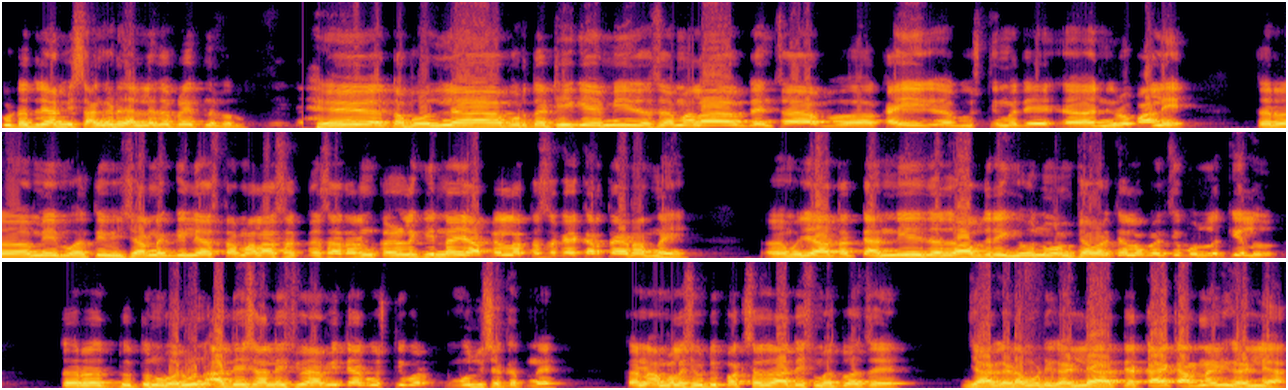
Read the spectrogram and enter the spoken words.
कुठेतरी आम्ही सांगड घालण्याचा प्रयत्न करू. हे आता बोलण्यापुरतं ठीक आहे. मी जसं मला त्यांच्या काही गोष्टीमध्ये निरोप आले तर मी वरती विचारणा केली असता मला असं साधारण कळलं की नाही आपल्याला तसं काय करता येणार नाही. म्हणजे आता त्यांनी जर जबाबदारी घेऊन आमच्यावरच्या लोकांशी बोलणं केलं तर तिथून वरून आदेश आल्याशिवाय आम्ही त्या गोष्टीवर बोलू शकत नाही. कारण आम्हाला शेवटी पक्षाचा आदेश महत्त्वाचा आहे. ज्या घडामोडी घडल्या त्या काय कारणाने घडल्या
